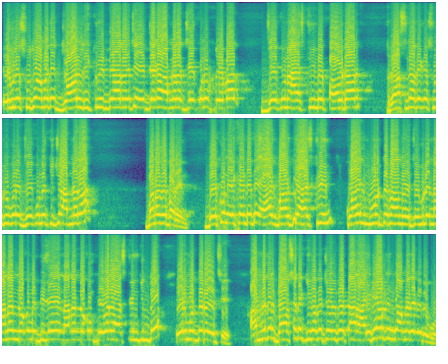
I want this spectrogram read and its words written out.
এগুলো শুধু আমাদের জল লিকুইড দেওয়া রয়েছে, এর জায়গায় আপনারা যে কোনো ফ্লেভার যে কোনো আইসক্রিমের পাউডার রাসনা থেকে শুরু করে যে কোনো কিছু আপনারা বানাতে পারেন। দেখুন এইখানটাতে এক বালতি আইসক্রিম কয়েক মুহূর্তে বানানো হয়েছে। এগুলো নানান রকমের ডিজাইনের নানান রকম ফ্লেভারের আইসক্রিম কিন্তু এর মধ্যে রয়েছে। আপনাদের ব্যবসাটা কীভাবে চলবে তার আইডিয়াও কিন্তু আপনাদেরকে দেবো।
